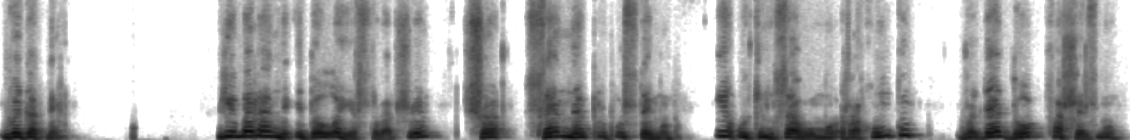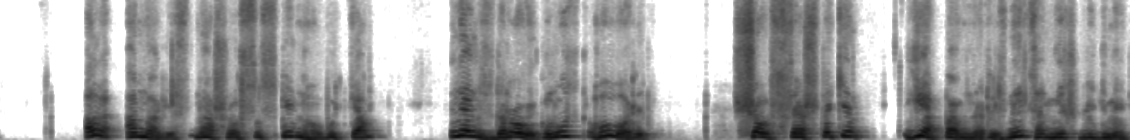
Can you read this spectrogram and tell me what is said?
видатних. Ліберальна ідеологія стверджує, що це неприпустимо і у кінцевому рахунку веде до фашизму. Але аналіз нашого суспільного буття навіть здоровий глузд говорить, що все ж таки є певна різниця між людьми.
